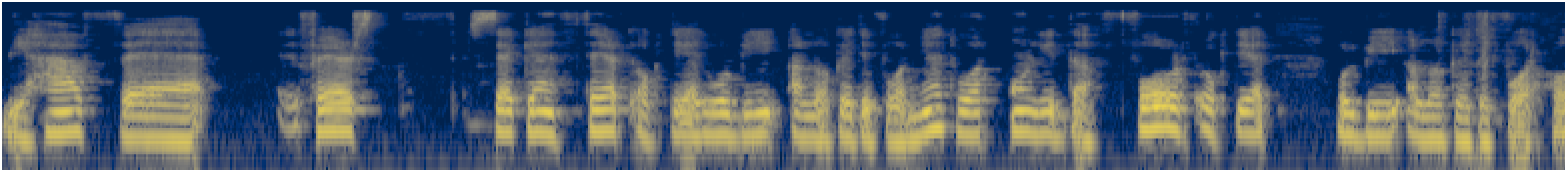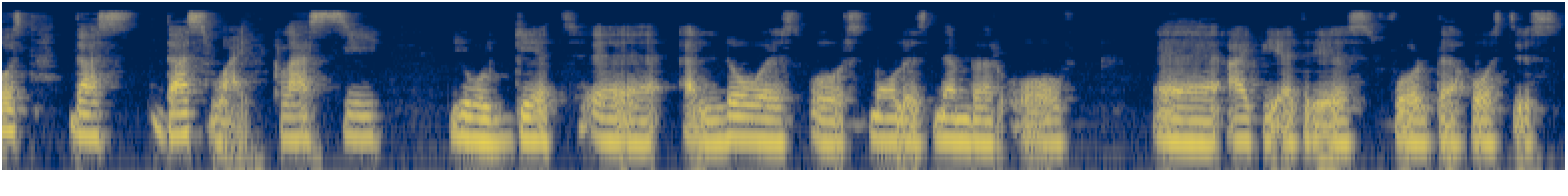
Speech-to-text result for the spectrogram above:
we have uh, first second third octet will be allocated for network. Only the fourth octet will be allocated for host. That's that's why class C you will get uh, a lowest or smallest number of uh, IP address for the hosts.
